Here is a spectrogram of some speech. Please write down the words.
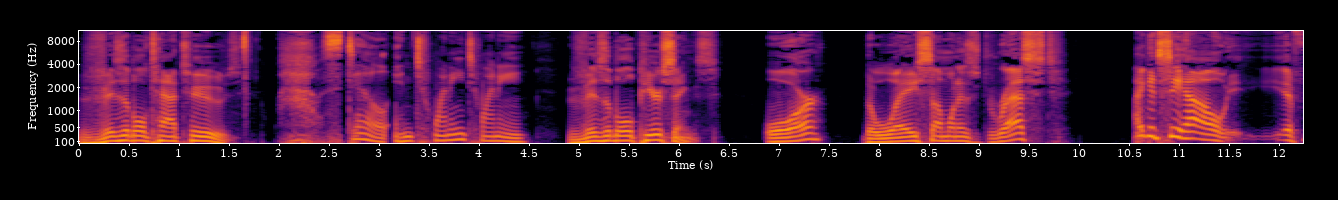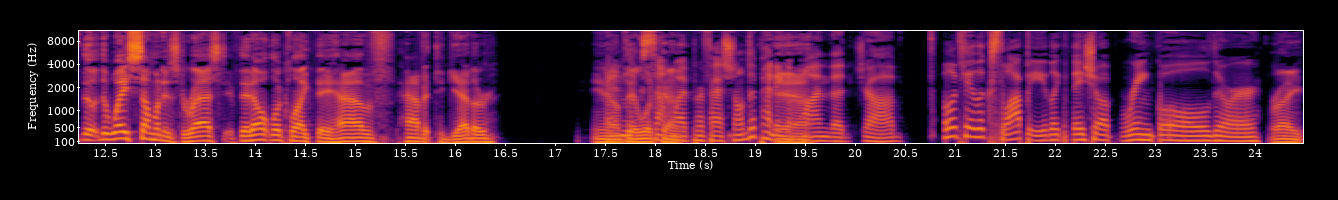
visible tattoos, Wow, Still in 2020. visible piercings, or the way someone is dressed. I can see how if the the way someone is dressed, if they don't look like they have have it together, you know, and if they look look uh, somewhat kind of, professional, depending Yeah. upon the job. Well, if they look sloppy, like if they show up wrinkled or right.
